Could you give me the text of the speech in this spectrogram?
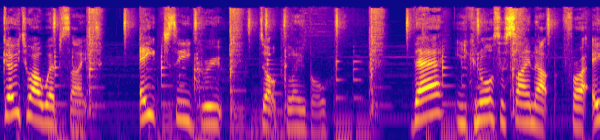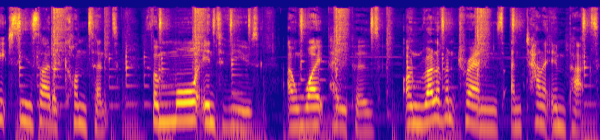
go to our website, hcgroup.global. There, you can also sign up for our HC Insider content for more interviews and white papers on relevant trends and talent impacts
